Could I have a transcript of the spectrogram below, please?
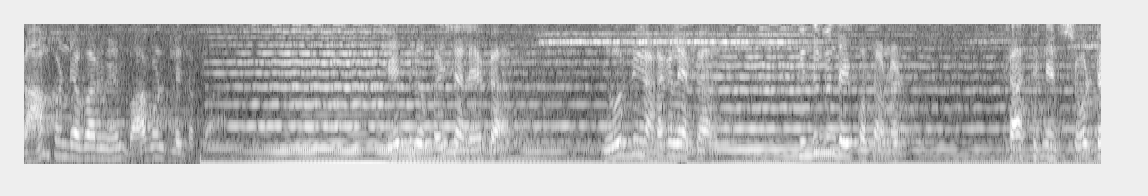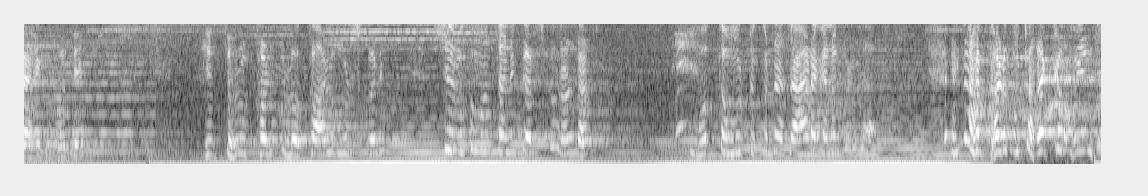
రామ్ పండే వారు ఏం బాగుంటలేదు తప్ప. చేతిలో పైసా లేక ఎవరిని అడగలేక కింది మీద అయిపోతా ఉన్నాడు. రాత్రి నేను చూడడానికి పోతే ఇద్దరు కడుపులో కాళ్ళు ముడుచుకొని చెరుకు మంచానికి కరుచుకొని ఉన్నారు. మొత్తం ముట్టుకున్న జాడ కనపడలా. నా కడుపు తరక్కపోయింది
